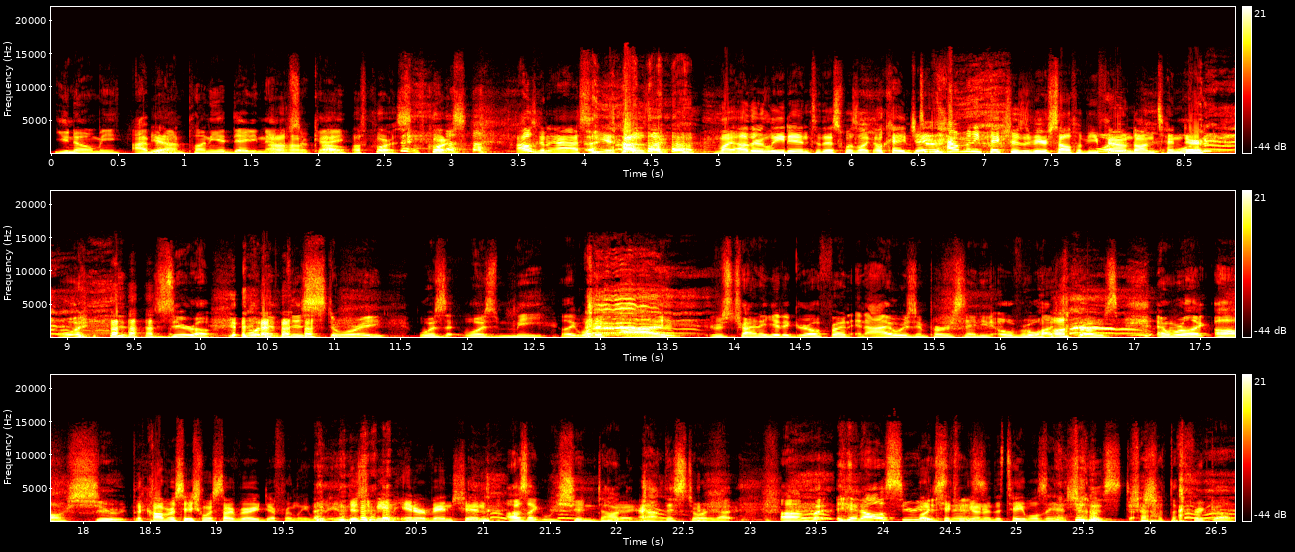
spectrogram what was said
you know me. I've been. Yeah. on plenty of dating apps, Uh-huh. okay? Oh, of course, of course. I was going to ask you. I was like, my other lead into this was like, okay, Jake, how many pictures of yourself have you found on Tinder? What- zero. What if this story was was me? Like, what if I was trying to get a girlfriend and I was impersonating Overwatch pros, and we're like, oh shoot. the conversation would start very differently. This would be an intervention, I was like, we shouldn't talk. Not this story. That, um, but in all seriousness, like kicking you under the tables and shut up. shut, shut the frick up.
